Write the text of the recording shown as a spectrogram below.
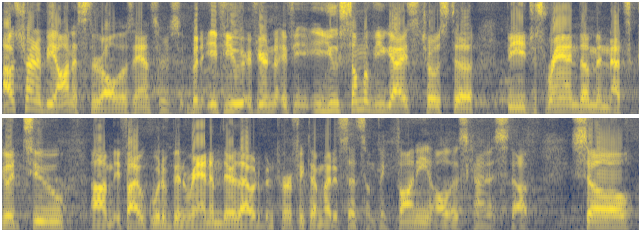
I was trying to be honest through all those answers. But if you, if you're, if you, you some of you guys chose to be just random, and that's good too. Um, if I would have been random there, that would have been perfect. I might have said something funny, all this kind of stuff. So,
